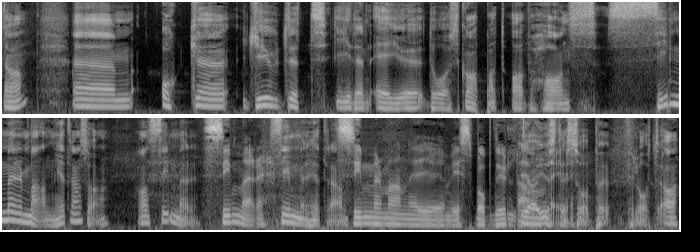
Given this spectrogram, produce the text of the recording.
Ja. Ehm, och eh, ljudet i den är ju då skapat av Hans Zimmerman, heter han så? Hans Zimmer? Simmer. Simmer heter han. Zimmerman är ju en viss Bob Dylan. Ja just det, så, förlåt. Ja,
